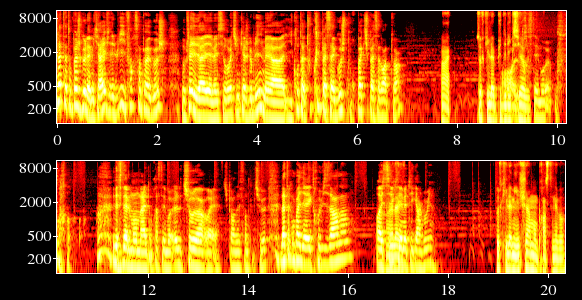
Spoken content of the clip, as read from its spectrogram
là, t'as ton page golem qui arrive, et lui, il force un peu à gauche. Donc là, il va, il va essayer de remettre une cage goblin, mais euh, il compte à tout prix de passer à gauche pour pas que tu passes à droite, toi. Sauf qu'il a plus Oh, d'élixir. ténébreux. il a fait tellement mal, ton prince ténébreux. Euh, Tu, ouais, tu peux en défendre comme tu veux. Là, t'accompagnes Electro-Wizard. Oh, il sait qu'il allait mettre les gargouilles. Sauf qu'il a mis cher, mon prince ténébreux.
